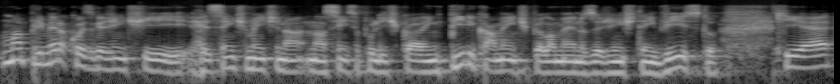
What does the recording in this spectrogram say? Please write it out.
uma primeira coisa que a gente recentemente na, na ciência política, empiricamente pelo menos, a gente tem visto, que é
